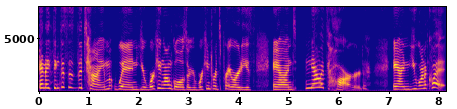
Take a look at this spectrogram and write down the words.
And I think this is the time when you're working on goals or you're working towards priorities and now it's hard and you want to quit.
